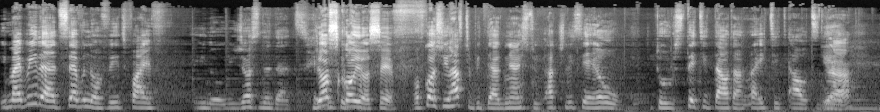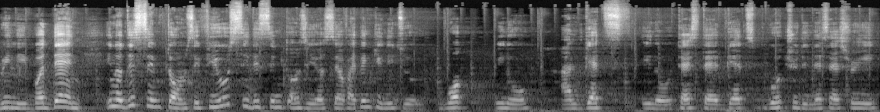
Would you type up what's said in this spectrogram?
It might be that seven of it, five. You know, you just know that. just call yourself Of course, you have to be diagnosed to actually say, oh, to state it out and write it out. there, Yeah. Really. But then, you know, these symptoms, if you see these symptoms in yourself, I think you need to work, you know, and get, you know, tested, get, go through the necessary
